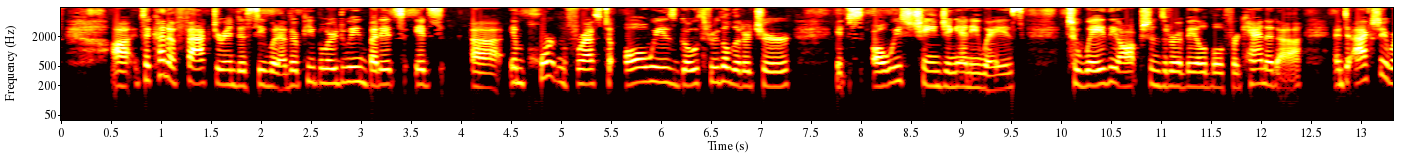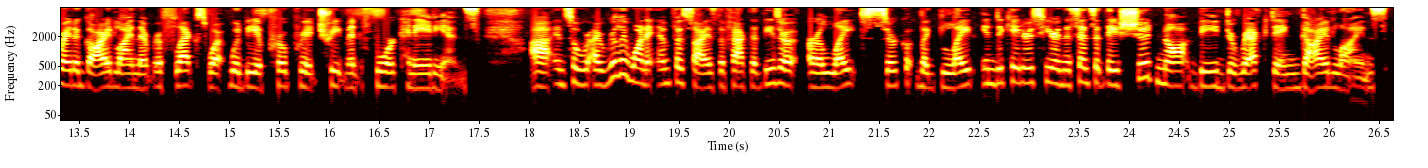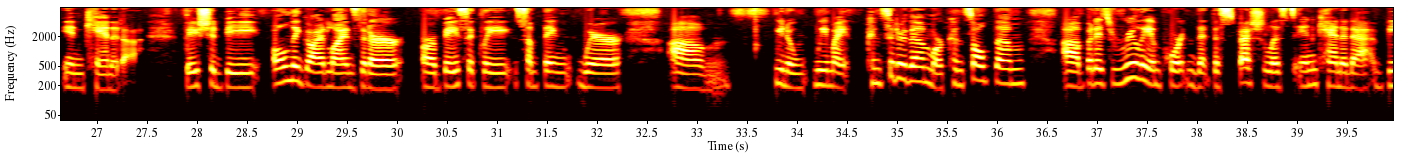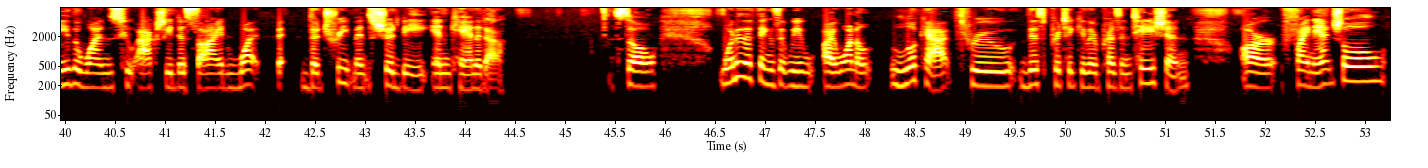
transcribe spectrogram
uh, to kind of factor in to see what other people are doing. But it's it's uh, important for us to always go through the literature. It's always changing, anyways, to weigh the options that are available for Canada and to actually write a guideline that reflects what would be appropriate treatment for Canadians. Uh, and so I really want to emphasize the fact that these are, are light circle, like light indicators here in the sense that they should not be directing guidelines in Canada. They should be only guidelines that are, are basically something where, um, you know, we might consider them or consult them. Uh, but it's really important that the specialists in Canada be the ones who actually decide what the treatments should be in Canada. So, one of the things that we I want to look at through this particular presentation are financial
